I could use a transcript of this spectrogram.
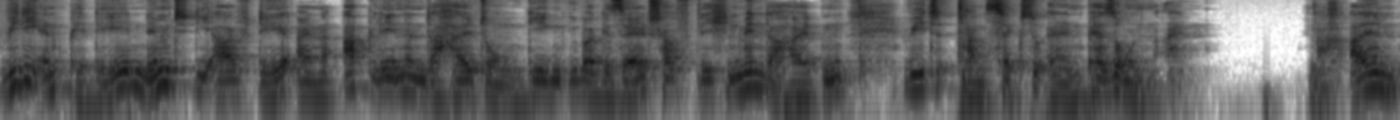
Wie die NPD nimmt die AfD eine ablehnende Haltung gegenüber gesellschaftlichen Minderheiten wie transsexuellen Personen ein. Nach allem,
